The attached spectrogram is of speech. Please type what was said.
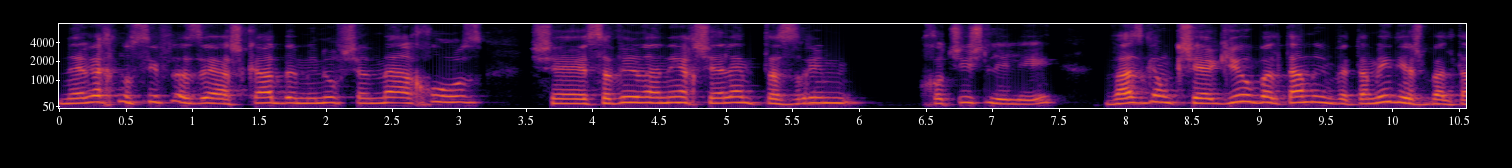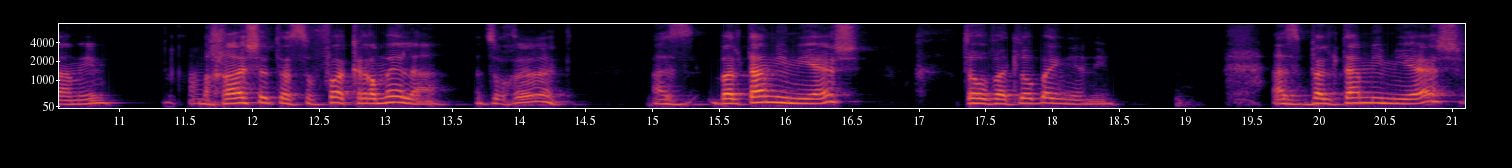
נלך נוסיף לזה השקעה במינוף של 100%, שסביר להניח שיהיה להם תזרים חודשי שלילי, ואז גם כשיגיעו בלת"מים, ותמיד יש בלת"מים, נכון. מחר יש את הסופה כרמלה, את זוכרת? אז בלת"מים יש, טוב, את לא בעניינים. אז בלת"מים יש,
